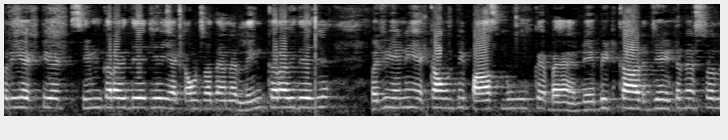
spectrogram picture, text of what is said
પ્રી એક્ટિવેટ સિમ કરાવી દે છે. એ એકાઉન્ટ સાથે એને લિંક કરાવી દે છે. પછી એની એકાઉન્ટની પાસબુક કે ડેબિટ કાર્ડ જે ઇન્ટરનેશનલ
